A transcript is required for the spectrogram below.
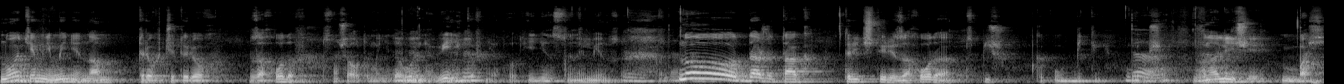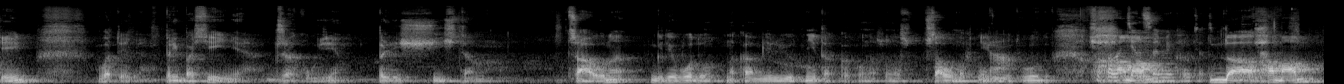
Но, тем не менее, нам трех-четырех заходов. Сначала-то мы недовольны. Веников нет. Вот единственный минус. Но даже так, 3-4 захода спишь как убитый. Да. вообще. В наличии бассейн в отеле. При бассейне джакузи, плещись там, сауна, где воду на камни льют, не так, как у нас. У нас в саунах не Да. льют воду. Еще Хамам. полотенцами крутят. Да, хамам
